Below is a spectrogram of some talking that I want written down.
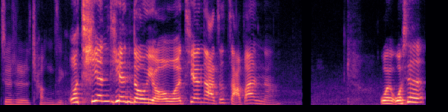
就是场景。我天天都有，我天哪，这咋办呢？我我先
